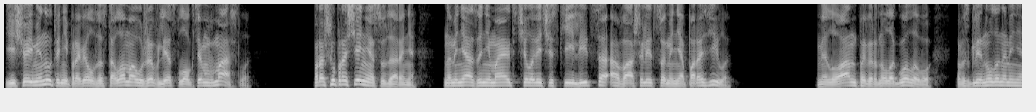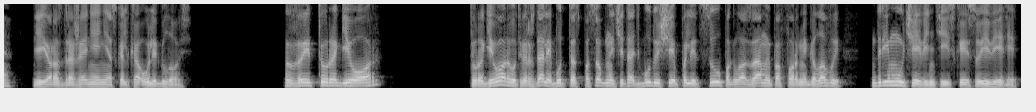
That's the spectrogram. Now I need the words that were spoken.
Еще и минуты не провел за столом, а уже влез локтем в масло. Прошу прощения, сударыня, но меня занимают человеческие лица, а ваше лицо меня поразило». Мелуан повернула голову, взглянула на меня. Ее раздражение несколько улеглось. «Вы Турагиор?» Турагиоры утверждали, будто способны читать будущее по лицу, по глазам и по форме головы. Дремучее винтийское суеверие.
